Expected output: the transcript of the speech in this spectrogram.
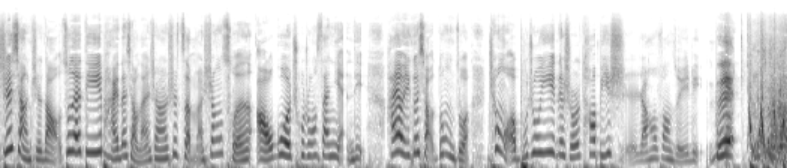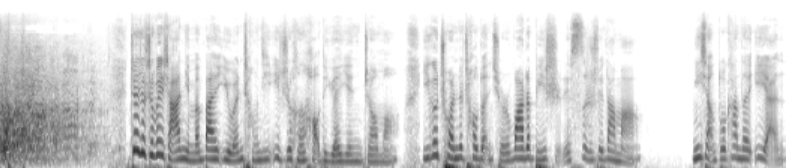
直想知道，坐在第一排的小男生是怎么生存熬过初中三年的。还有一个小动作，趁我不注意的时候掏鼻屎，然后放嘴里。这就是为啥你们班语文成绩一直很好的原因，你知道吗？一个穿着超短裙、挖着鼻屎的四十岁大妈，你想多看她一眼，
